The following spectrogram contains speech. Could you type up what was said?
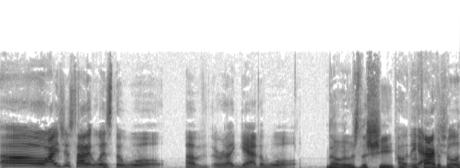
Oh, I just thought it was the wool of, or like, yeah, the wool. No it was the sheep who Oh, the provided the wool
